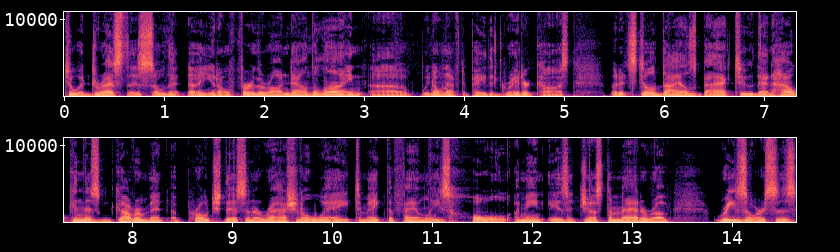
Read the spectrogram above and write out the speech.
to address this so that uh, you know further on down the line uh, we don't have to pay the greater cost. But it still dials back to then how can this government approach this in a rational way to make the families whole? I mean, is it just a matter of resources,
